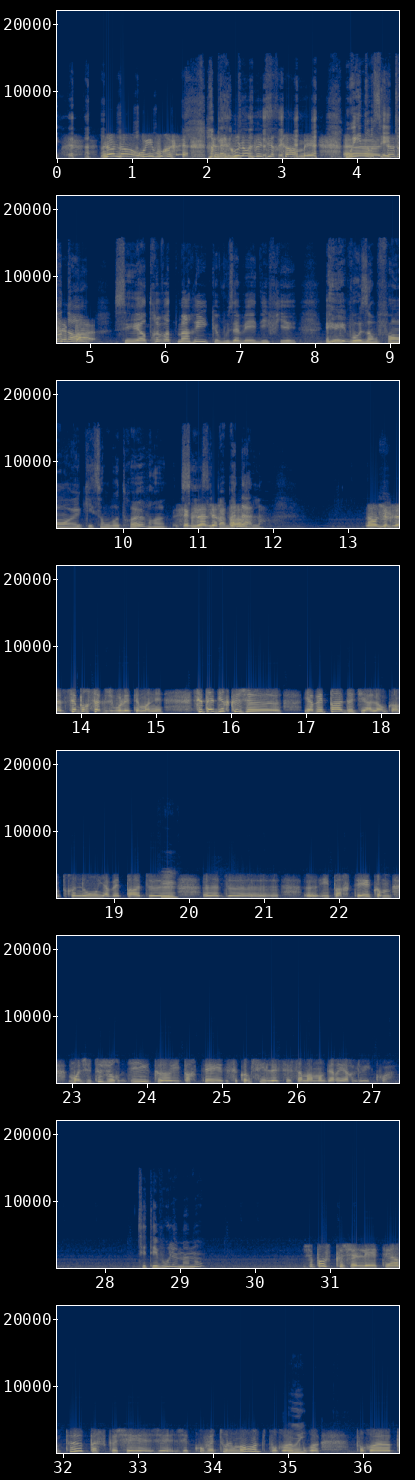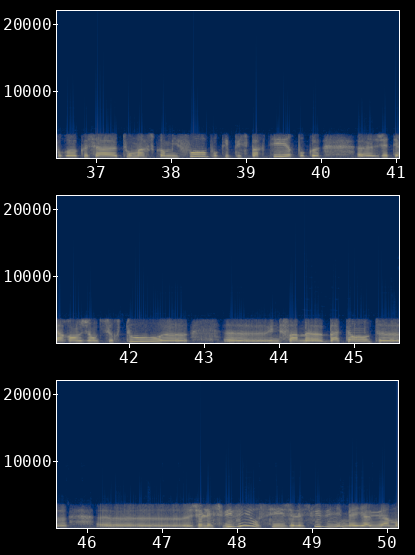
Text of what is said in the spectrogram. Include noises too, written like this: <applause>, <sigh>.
non, non, oui, vous... <laughs> c'est ah ben rigolo de dire ça, mais. <laughs> oui, non, c'est étonnant. C'est entre votre mari que vous avez édifié et vos enfants qui sont votre œuvre. C'est pas banal. Non, c'est pour ça que je voulais témoigner. C'est-à-dire que je, il n'y avait pas de dialogue entre nous, il n'y avait pas de, hmm. euh, de, euh, il partait comme, moi j'ai toujours dit qu'il partait, c'est comme s'il laissait sa maman derrière lui, quoi. C'était vous la maman? Je pense que je l'ai été un peu parce que j'ai, j'ai, couvé tout le monde pour, euh, pour, pour, pour que ça tout marche comme il faut, pour qu'il puisse partir, pour que j'étais arrangeante surtout. Euh, une femme battante. Euh, euh, je l'ai suivi aussi, je l'ai suivi, mais il y a eu un,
